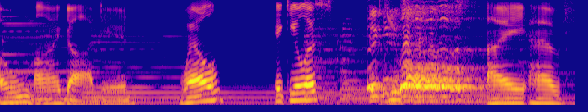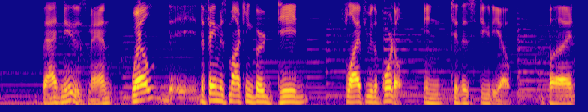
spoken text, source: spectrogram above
Oh my god, dude. Well, Icculus, Icculus! I have bad news, man. Well, the, the famous Mockingbird did fly through the portal into the studio, but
